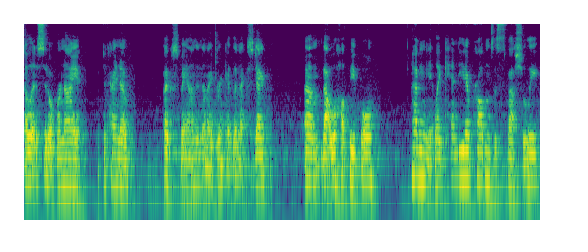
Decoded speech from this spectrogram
I let it sit overnight to kind of expand and then I drink it the next day. Um, that will help people having like candida problems especially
